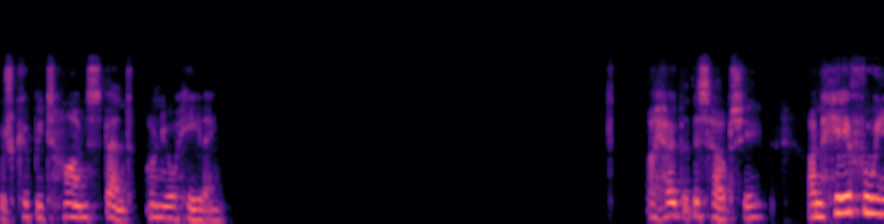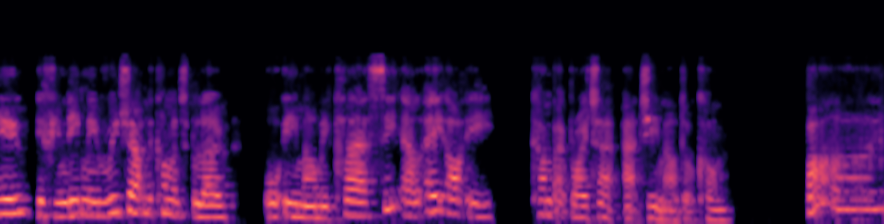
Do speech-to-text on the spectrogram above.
which could be time spent on your healing. I hope that this helps you. I'm here for you. If you need me, reach out in the comments below or email me, Clare C L A R E, comebackbrighter at gmail.com. Bye.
